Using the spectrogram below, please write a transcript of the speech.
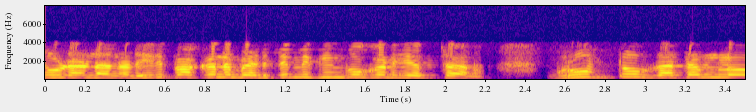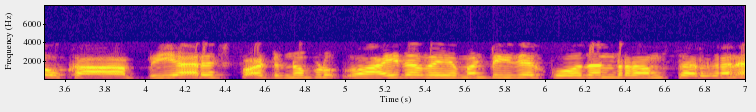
చూడండి అన్నాడు. ఇది పక్కన పెడితే మీకు ఇంకొకటి చెప్తాను. గ్రూప్ టూ గతంలో ఒక బీఆర్ఎస్ పార్టీ ఉన్నప్పుడు వాయిదా వేయమంటే ఇదే కోదండరామ్ సార్ కానీ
